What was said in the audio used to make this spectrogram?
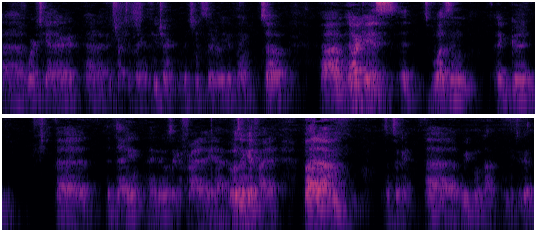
uh, work together uh, constructively in the future, which is a really good thing. So, um, in our case, it wasn't a good uh, day. I think it was like a Friday. Yeah, it wasn't a good Friday, but um, that's okay. Uh, we moved on. Things are good.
